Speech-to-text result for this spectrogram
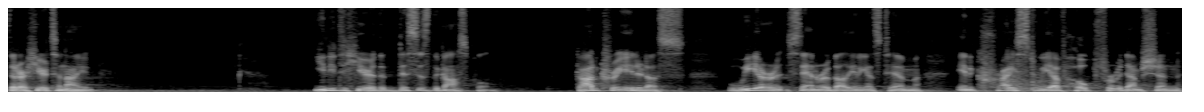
that are here tonight, you need to hear that this is the gospel. God created us. We are stand in rebellion against him. In Christ, we have hope for redemption,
